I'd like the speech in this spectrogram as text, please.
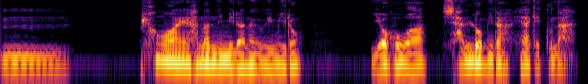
음, 평화의 하나님이라는 의미로 여호와 샬롬이라 해야겠구나.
